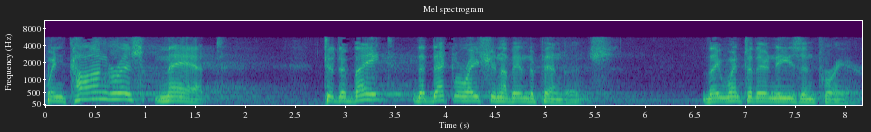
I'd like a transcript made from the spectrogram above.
When Congress met to debate the Declaration of Independence, they went to their knees in prayer.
